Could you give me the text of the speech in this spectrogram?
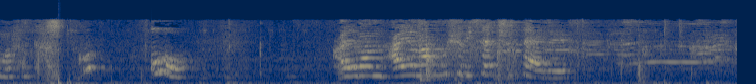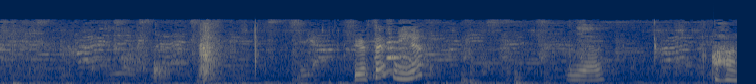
Masz O! A ja mam, a ja mam oczywiście cztery. Jesteś u mnie? Nie, Aha,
